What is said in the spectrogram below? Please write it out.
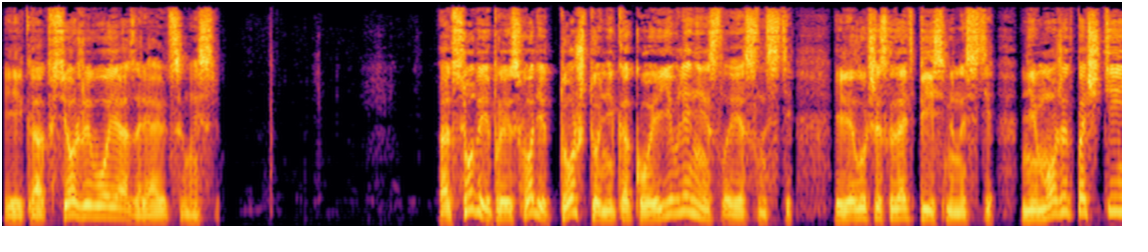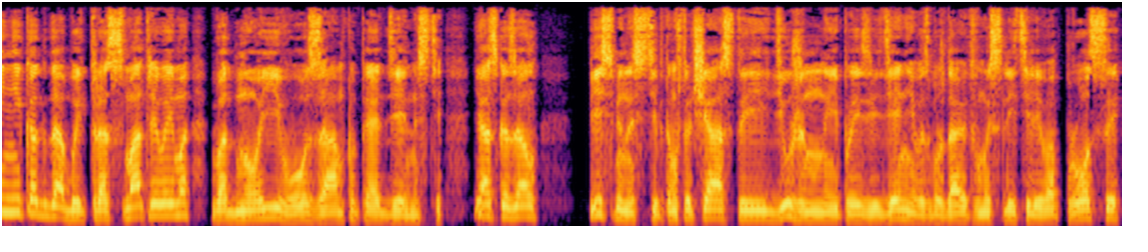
и, как все живое, озаряются мыслью. Отсюда и происходит то, что никакое явление словесности, или лучше сказать письменности, не может почти никогда быть рассматриваемо в одной его замкнутой отдельности. Я сказал письменности, потому что частые и дюжинные произведения возбуждают в мыслителе вопросы,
